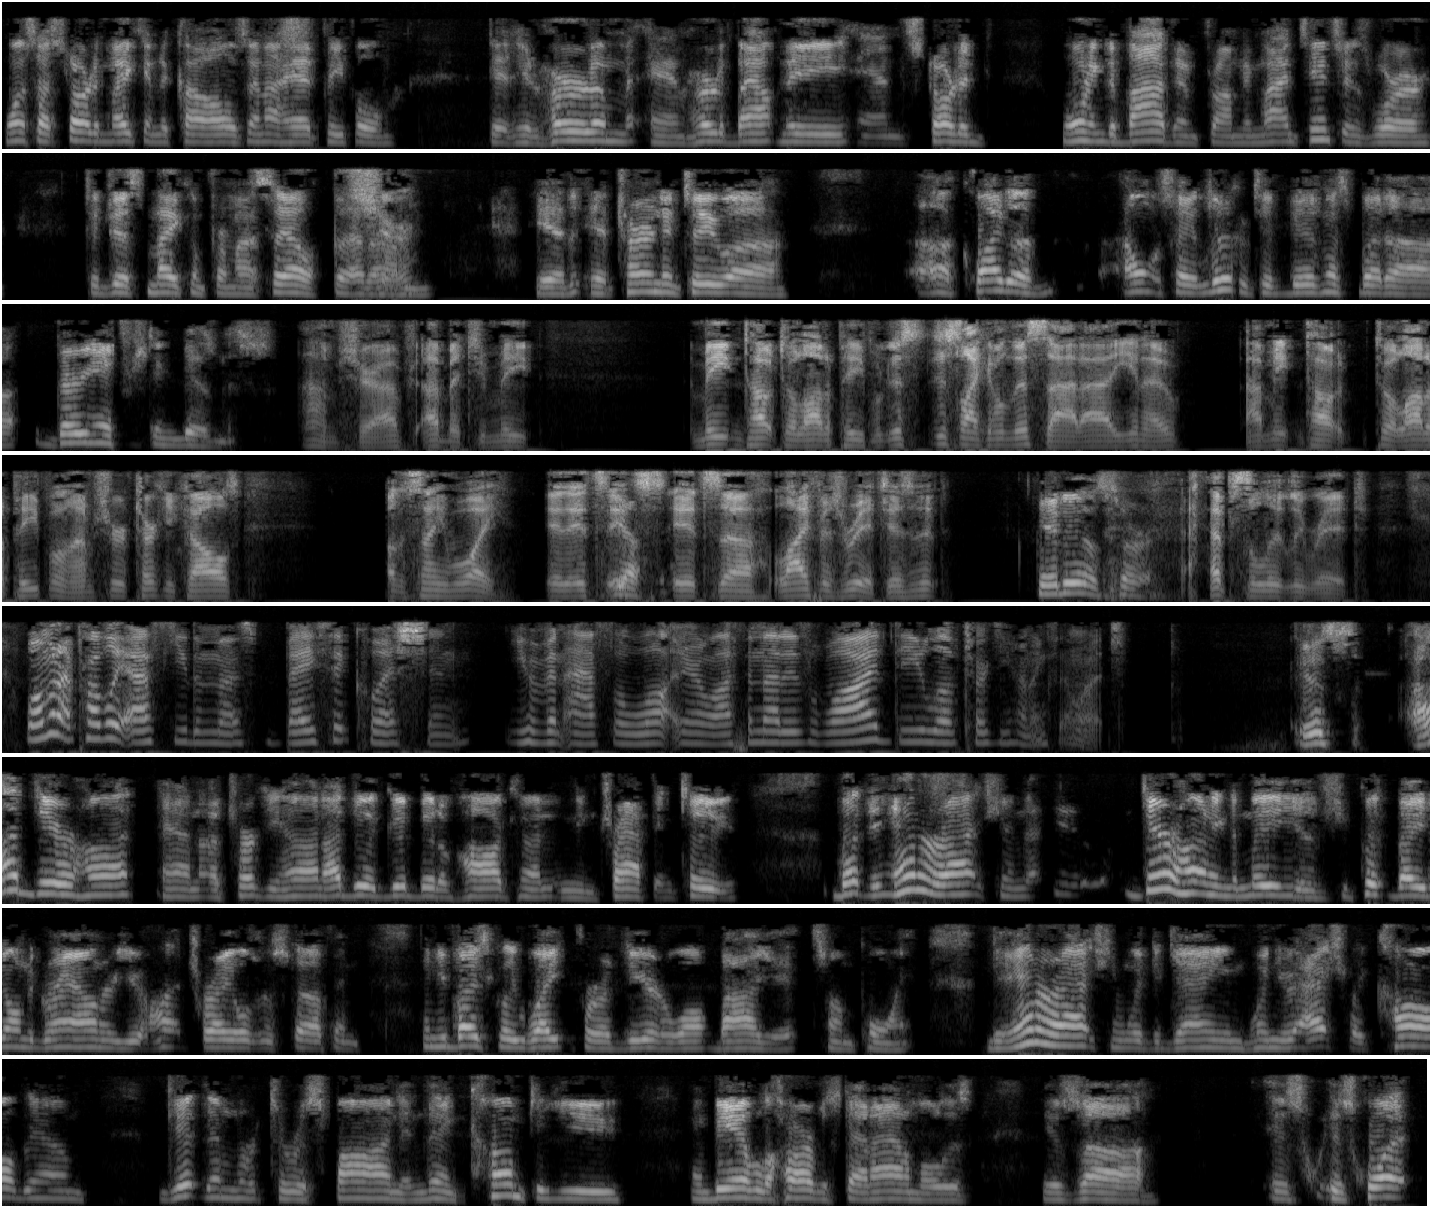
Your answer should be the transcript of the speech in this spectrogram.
once I started making the calls, and I had people that had heard them and heard about me and started wanting to buy them from me. My intentions were to just make them for myself, but Sure. um, it it turned into uh, uh, quite a I won't say lucrative business, but a very interesting business. I'm sure. I, I bet you meet meet and talk to a lot of people. Just just like on this side, I you know I meet and talk to a lot of people, and I'm sure turkey calls are the same way. It, it's Yes. it's it's uh life is rich, isn't it? It is, sir. Absolutely rich. Well, I'm gonna probably ask you the most basic question you have been asked a lot in your life, and that is, why do you love turkey hunting so much? It's I deer hunt and a turkey hunt. I do a good bit of hog hunting and trapping too. But the interaction, deer hunting to me is you put bait on the ground or you hunt trails and stuff and, and you basically wait for a deer to walk by you at some point. The interaction with the game when you actually call them, get them to respond and then come to you and be able to harvest that animal is, is, uh, is, is what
